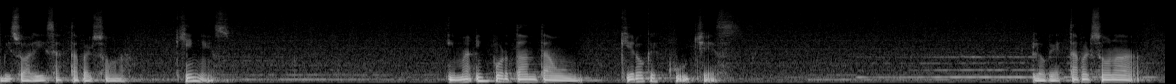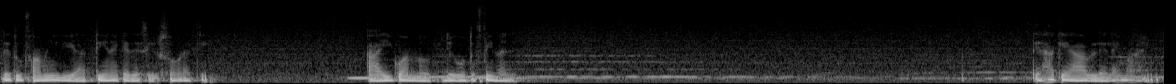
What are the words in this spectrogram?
Visualiza a esta persona. ¿Quién es? Y más importante aún, quiero que escuches lo que esta persona de tu familia tiene que decir sobre ti. Ahí cuando llegó tu final. Deja que hable la imagen.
